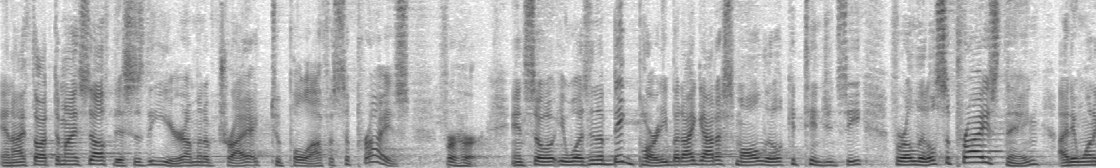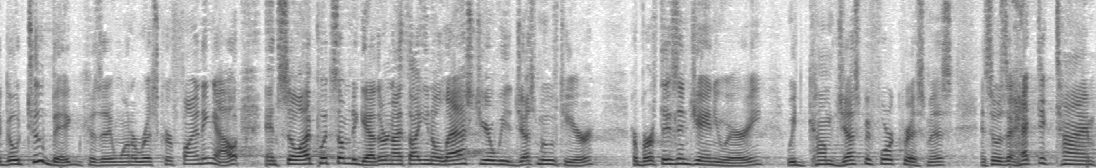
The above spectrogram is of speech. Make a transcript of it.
and I thought to myself, this is the year I'm going to try to pull off a surprise for her. And so it wasn't a big party, but I got a small little contingency for a little surprise thing. I didn't want to go too big because I didn't want to risk her finding out. And so I put something together, and I thought, you know, last year we had just moved here. Her birthday's in January. We'd come just before Christmas. And so it was a hectic time.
